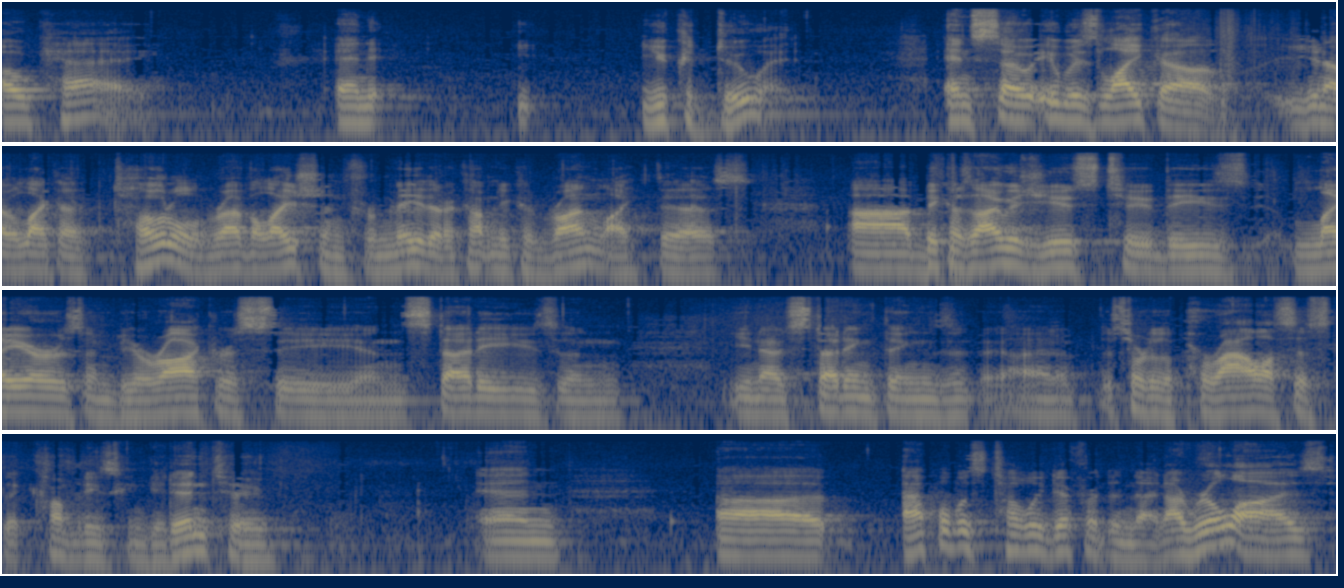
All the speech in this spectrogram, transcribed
"Okay," and y- you could do it. And so it was like a, you know, like a total revelation for me that a company could run like this, uh, because I was used to these layers and bureaucracy and studies and, you know, studying things, uh, sort of the paralysis that companies can get into. And uh, Apple was totally different than that. And I realized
